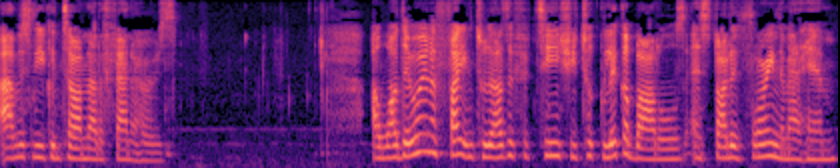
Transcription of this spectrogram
obviously, you can tell I'm not a fan of hers. Uh, while they were in a fight in 2015, she took liquor bottles and started throwing them at him.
